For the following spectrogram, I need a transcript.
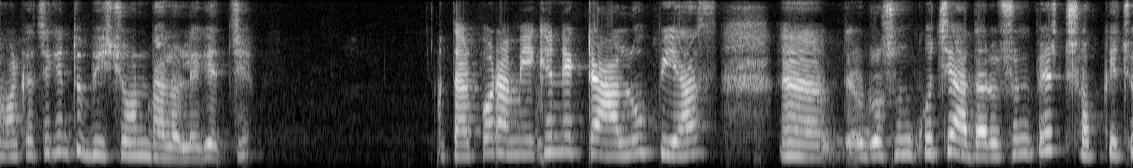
আমার কাছে কিন্তু ভীষণ ভালো লেগেছে। তারপর আমি এখানে একটা আলু, পেঁয়াজ রসুন কুচি, আদা রসুন পেস্ট সব কিছু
